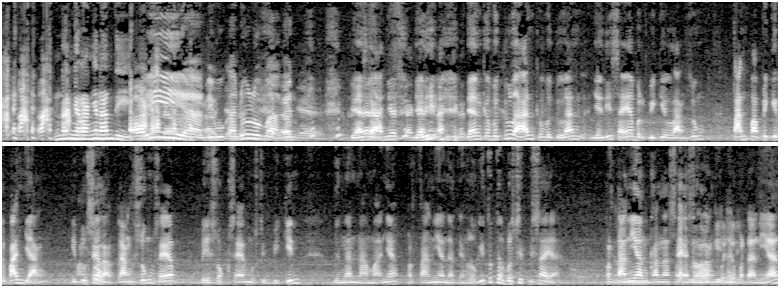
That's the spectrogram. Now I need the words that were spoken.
ntar nyerangnya nanti iya dibuka dulu pak kan Oke. biasa lanjut, jadi lanjut. dan kebetulan kebetulan jadi saya berpikir langsung tanpa pikir panjang itu Langsung. saya lang- langsung saya besok saya mesti bikin dengan namanya pertanian dan teknologi. Itu terbersit di saya. Pertanian karena saya seorang teknologi penyuluh tadi. pertanian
